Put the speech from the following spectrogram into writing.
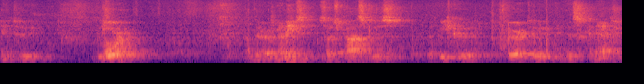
into glory. And there are many such passages that we could refer to in this connection.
